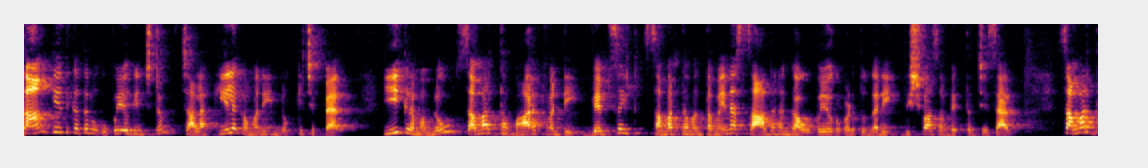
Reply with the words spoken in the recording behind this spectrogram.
సాంకేతికతను ఉపయోగించడం చాలా కీలకమని నొక్కి చెప్పారు. ఈ క్రమంలో సమర్థ భారత్ వంటి వెబ్సైట్ సమర్థవంతమైన సాధనంగా ఉపయోగపడుతుందని విశ్వాసం వ్యక్తం చేశారు. సమర్థ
